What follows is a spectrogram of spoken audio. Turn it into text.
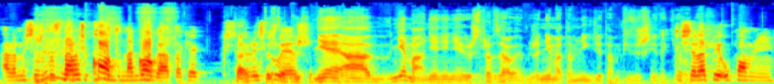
Ale myślę, że dostałeś kod na Goga, tak jak też tak rejestrujesz. Nie, a nie ma, nie, nie, nie, już sprawdzałem, że nie ma tam nigdzie tam fizycznie takiego... To się lepiej upomnij.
